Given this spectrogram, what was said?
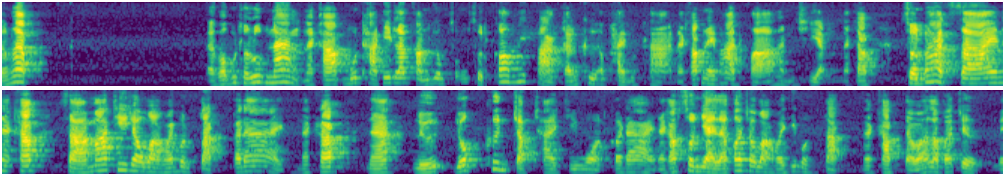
สำหรับ พระพุทธรูปนั่งนะครับมุทราที่รับความนิยมสูงสุดก็ไม่ต่างกันคืออภัยมุทรานะครับ ในพระหัตถ์ขวาหันเฉียงนะครับ ส่วนพระหัตถ์ซ้ายนะครับ สามารถที่จะวางไว้บนตักก็ได้นะครับนะหรือยกขึ้นจับชายจีวรก็ได้นะครับ ส่วนใหญ่แล้วก็จะวางไว้ที่บนตักนะครับ แต่ว่าเราก็เจอใน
